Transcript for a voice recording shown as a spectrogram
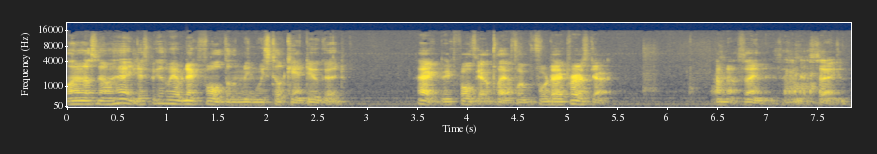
letting us know, hey, just because we have Nick Foles doesn't mean we still can't do good. Heck, Nick Foles got a playoff win before Dak Prescott. I'm not saying anything. I'm just saying.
